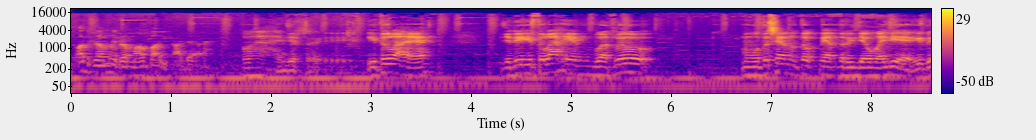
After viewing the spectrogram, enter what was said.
gitu oh drama drama apa? Gitu ada. Wah anjir itulah ya. Jadi itulah yang buat lu memutuskan untuk lihat dari jauh aja ya gitu.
